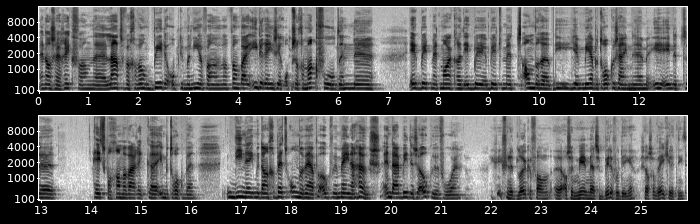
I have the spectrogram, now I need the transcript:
En dan zeg ik van eh, laten we gewoon bidden op die manier van, van waar iedereen zich op zijn gemak voelt. En eh, ik bid met Margaret, ik bi- bid met anderen die meer betrokken zijn eh, in, het eh aidsprogramma waar ik in betrokken ben. Die nemen dan gebedsonderwerpen ook weer mee naar huis. En daar bidden ze ook weer voor. Ik, vind het leuke van als er meer mensen bidden voor dingen, zelfs al weet je het niet,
